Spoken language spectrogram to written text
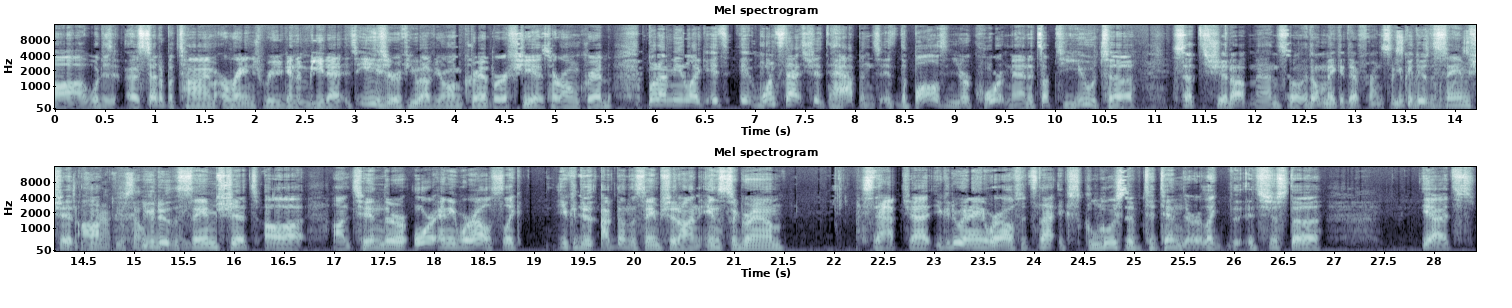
uh, what is it? Uh, set up a time, arrange where you're gonna meet at. It's easier if you have your own crib or if she has her own crib. But I mean, like, it's it, once that shit happens, it, the ball's in your court, man. It's up to you to set the shit up, man. So it don't make a difference. You could do the same shit on. You could do the same shit uh, on Tinder or anywhere else. Like you could do. I've done the same shit on Instagram. Snapchat, you could do it anywhere else. It's not exclusive to Tinder. Like, it's just, uh, yeah, it's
